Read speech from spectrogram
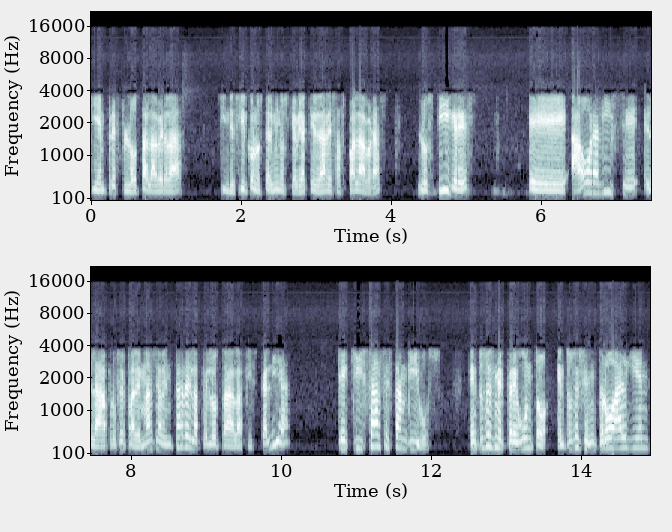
siempre flota la verdad, sin decir con los términos que habría que dar esas palabras. Los tigres, eh, ahora dice la profepa, además de aventarle la pelota a la fiscalía, que quizás están vivos. Entonces me pregunto, entonces entró alguien,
